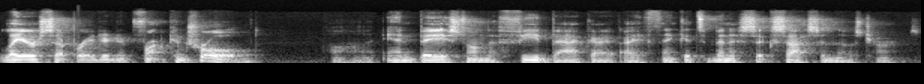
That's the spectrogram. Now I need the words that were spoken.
layer separated, and front controlled. Uh, and based on the feedback, I, I, think it's been a success in those terms.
